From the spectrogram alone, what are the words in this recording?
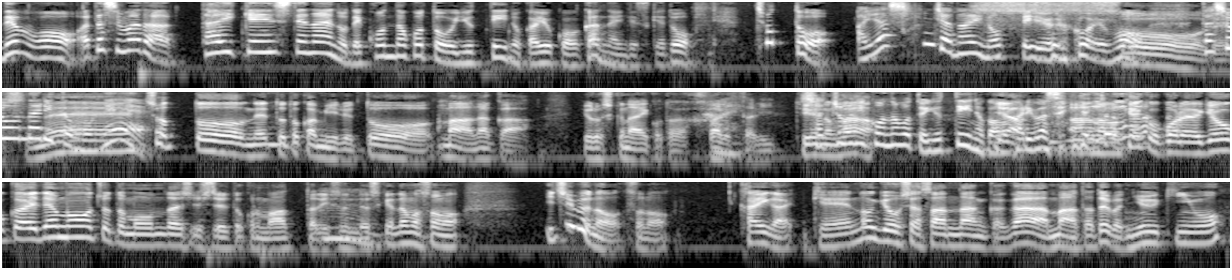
でも私まだ体験してないのでこんなことを言っていいのかよく分かんないんですけどちょっと怪しいんじゃないのっていう声も多少なりともね、ね、ちょっとネットとか見るとまあなんかよろしくないことが書かれたりっていうのが、はい、社長にこんなこと言っていいのか分かりませんけど。結構これ業界でもちょっと問題視してるところもあったりするんですけども、うん、その一部のその海外系の業者さんなんかが、まあ、例えば入金を、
